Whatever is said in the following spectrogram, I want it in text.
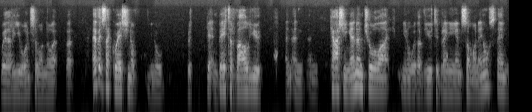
whether he wants him or not. But if it's a question of you know getting better value and, and, and cashing in on Colak, you know, with a view to bringing in someone else, then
